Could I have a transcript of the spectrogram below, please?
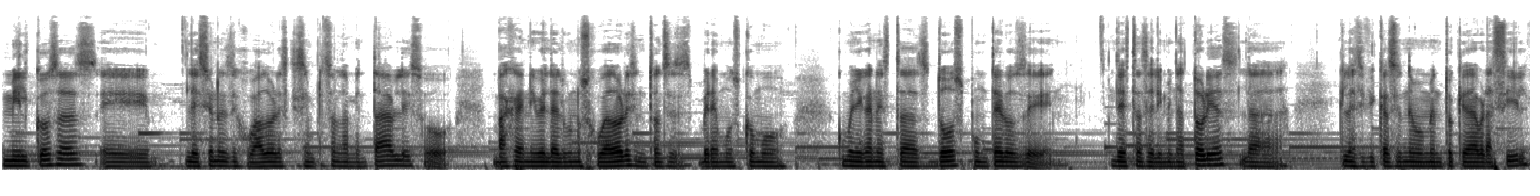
mil cosas, eh, lesiones de jugadores que siempre son lamentables o baja de nivel de algunos jugadores. Entonces veremos cómo, cómo llegan estas dos punteros de, de estas eliminatorias. La clasificación de momento queda Brasil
